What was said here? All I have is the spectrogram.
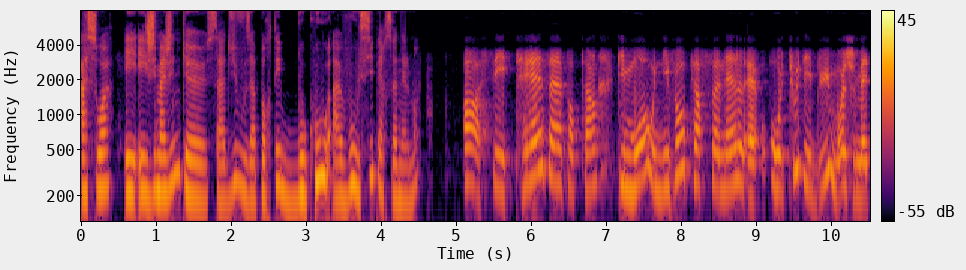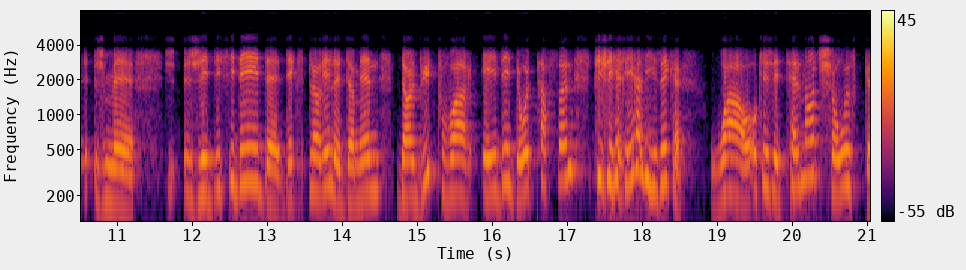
à soi. Et, j'imagine que ça a dû vous apporter beaucoup à vous aussi personnellement. Ah, c'est très important. Puis moi, au niveau personnel, euh, au tout début, moi, je je j'ai décidé d'explorer le domaine dans le but de pouvoir aider d'autres personnes. Puis j'ai réalisé que Wow, OK, j'ai tellement de choses que,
